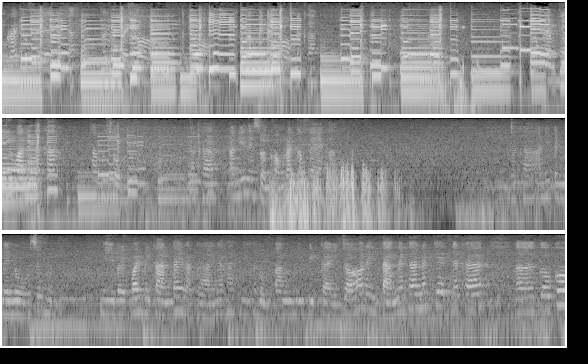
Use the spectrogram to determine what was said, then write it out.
ของร้านกาแฟนะคะร้านกาแฟก็อันนี้มองกลับไปด้านนอกนะคะโรงแรมดีวันนะคะท่านผู้ชมนะคะ อันนี้ในส่วนของร้านกาแฟค่ะนะคะ อันนี้เป็นเมนูซึ่งมีไว้บริการได้หลากหลายนะคะ มีขนมปัง มีปีกไก่จ้ออะไรต่างนะคะ นักเก็ตนะคะเอ่อโกโก้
